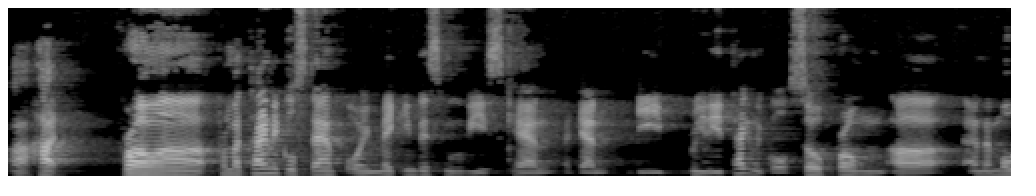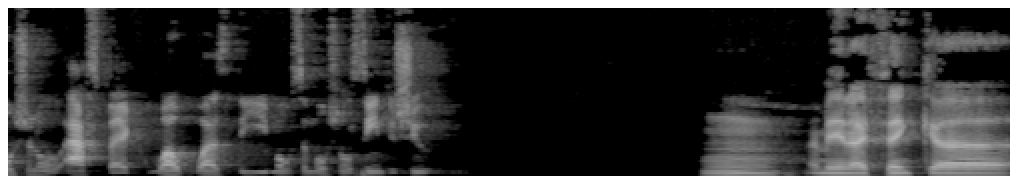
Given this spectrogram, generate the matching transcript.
Uh, hi. From uh, from a technical standpoint, making these movies can again be really technical. So, from uh, an emotional aspect, what was the most emotional scene to shoot? Hmm. I mean, I think. Uh,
